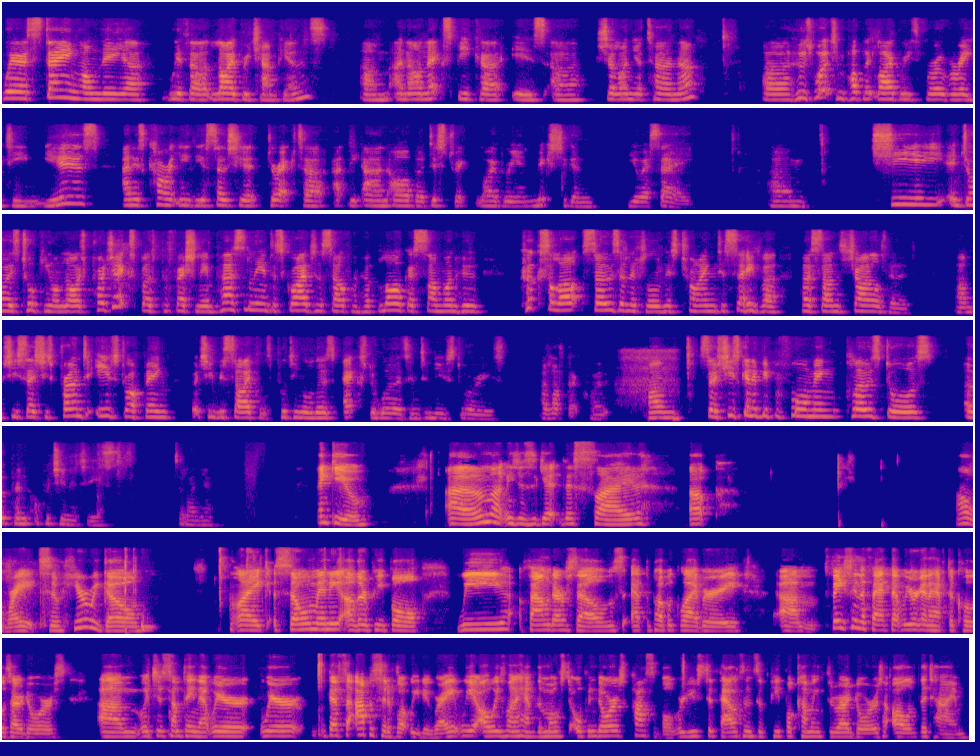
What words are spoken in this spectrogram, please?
we're staying on the uh, with uh, library champions um, and our next speaker is uh, Shalonya Turner, uh, who's worked in public libraries for over 18 years and is currently the Associate Director at the Ann Arbor District Library in Michigan, USA. Um, she enjoys talking on large projects, both professionally and personally, and describes herself on her blog as someone who cooks a lot, sews a little, and is trying to savor her son's childhood. Um, she says she's prone to eavesdropping, but she recycles, putting all those extra words into new stories. I love that quote. Um, so she's going to be performing Closed Doors, Open Opportunities. Solania. Thank you. Um, let me just get this slide up. All right, so here we go. Like so many other people, we found ourselves at the public library um, facing the fact that we were going to have to close our doors, um, which is something that we're, we're, that's the opposite of what we do, right? We always want to have the most open doors possible. We're used to thousands of people coming through our doors all of the time.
